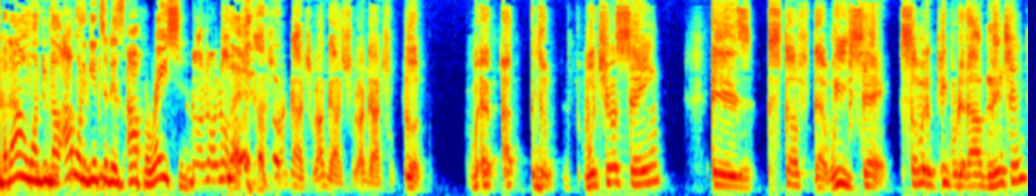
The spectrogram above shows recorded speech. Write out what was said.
But I don't want to do no. I want to get to this operation. No, no, no. I got you. I got you. I got you. I got you. Look, I, uh, the, what you're saying is stuff that we've said. Some of the people that I've mentioned,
